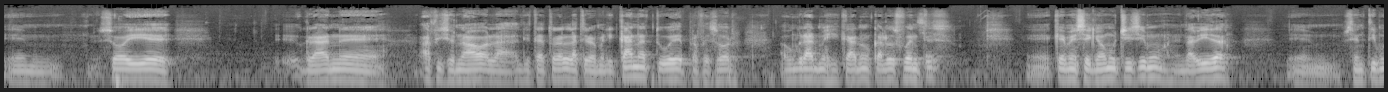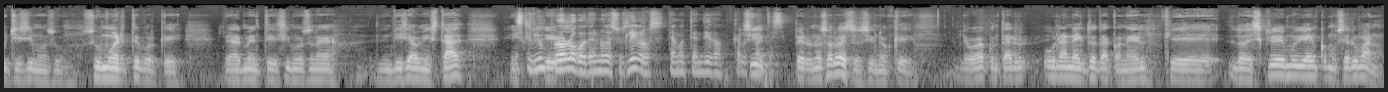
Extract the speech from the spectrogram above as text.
em, soy eh, gran aficionado a la literatura latinoamericana, tuve de profesor a un gran mexicano, Carlos Fuentes, que me enseñó muchísimo en la vida, sentí muchísimo su, su muerte porque realmente hicimos una lindísima amistad. Escribió un prólogo de uno de sus libros, tengo entendido, Carlos sí, Fuentes. Pero no solo eso, sino que le voy a contar una anécdota con él que lo describe muy bien como ser humano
